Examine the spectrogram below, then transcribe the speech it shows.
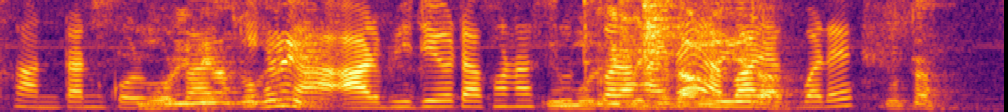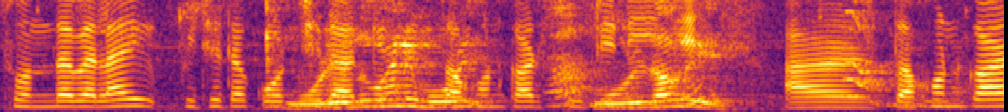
স্নান টান করব আর কি। আর ভিডিওটা এখন আর শ্যুট করা হয়নি হয় না আবার একবারে সন্ধ্যাবেলায় পিঠেটা করছিল আর কি মুড়ি- তখনকার ছুটি নিয়েছি। আর তখনকার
